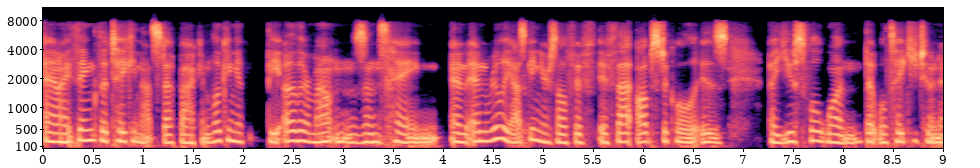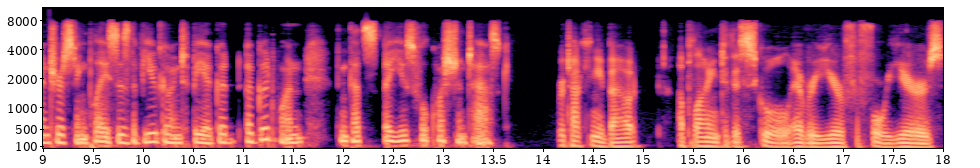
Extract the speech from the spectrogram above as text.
And I think that taking that step back and looking at the other mountains and saying, and, and really asking yourself if, if that obstacle is a useful one that will take you to an interesting place, is the view going to be a good, a good one? I think that's a useful question to ask. We're talking about applying to this school every year for four years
